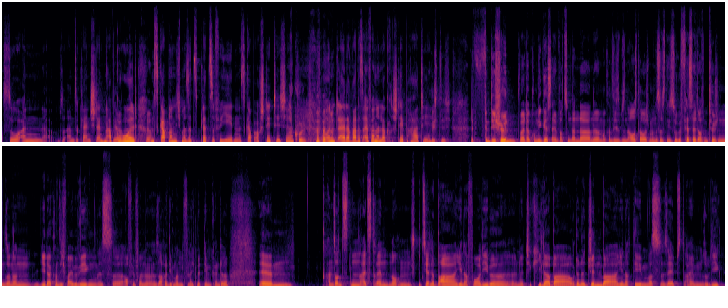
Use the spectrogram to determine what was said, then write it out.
so an, an so kleinen Ständen abgeholt. Ja, ja, ja. Und es gab noch nicht mal Sitzplätze für jeden. Es gab auch Stehtische. Ach, cool. und äh, da war das einfach eine lockere Stehparty. Richtig. Finde ich schön, weil dann kommen die Gäste einfach zueinander. Ne? Man kann sich ein bisschen austauschen. Man ist nicht so gefesselt auf den Tischen, sondern jeder kann sich frei bewegen. Ist äh, auf jeden Fall eine Sache, die man vielleicht mitnehmen könnte. Ähm, Ansonsten als Trend noch eine spezielle Bar, je nach Vorliebe, eine Tequila-Bar oder eine Gin-Bar, je nachdem, was selbst einem so liegt.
